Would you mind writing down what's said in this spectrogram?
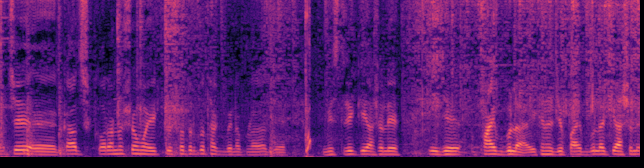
হচ্ছে কাজ করানোর সময় একটু সতর্ক থাকবেন আপনারা যে মিস্ত্রি কি আসলে এই যে পাইপগুলা এখানে যে পাইপগুলা কি আসলে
